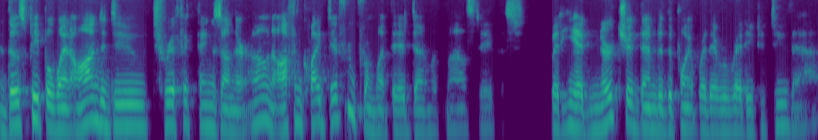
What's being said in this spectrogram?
And those people went on to do terrific things on their own, often quite different from what they had done with Miles Davis. But he had nurtured them to the point where they were ready to do that.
